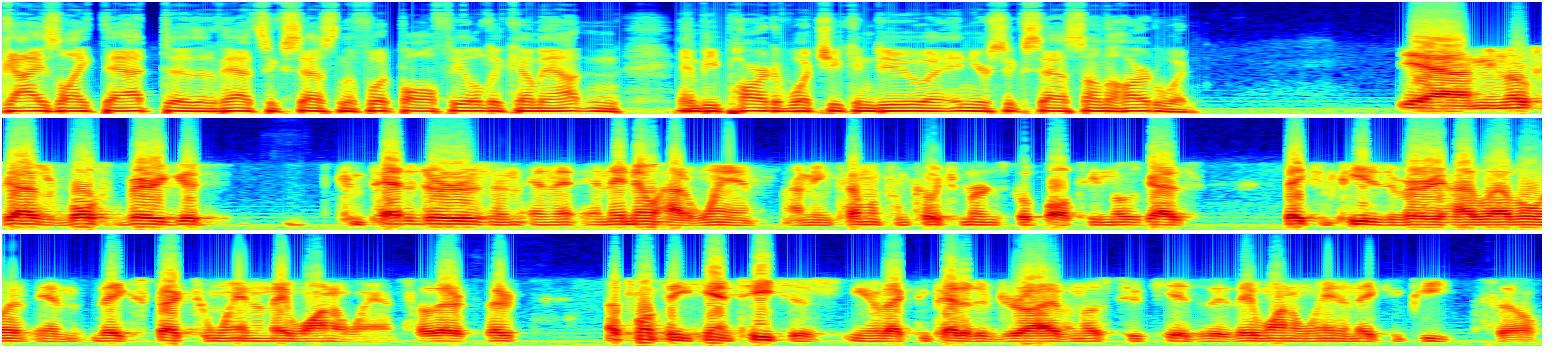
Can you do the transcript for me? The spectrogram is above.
guys like that uh, that have had success in the football field to come out and, and be part of what you can do in your success on the hardwood. Yeah, I mean, those guys are both very good competitors and, and and they know how to win. I mean, coming from Coach Merton's football team, those guys they compete at a very high level and, and they expect to win and they want to win. So they're they're that's one thing you can't teach is you know that competitive drive in those two kids. They they want to win and they compete. So.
